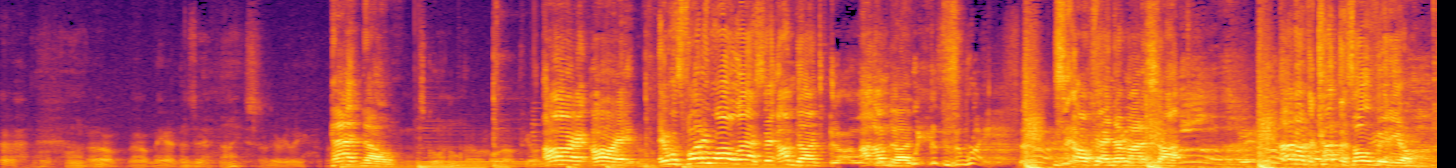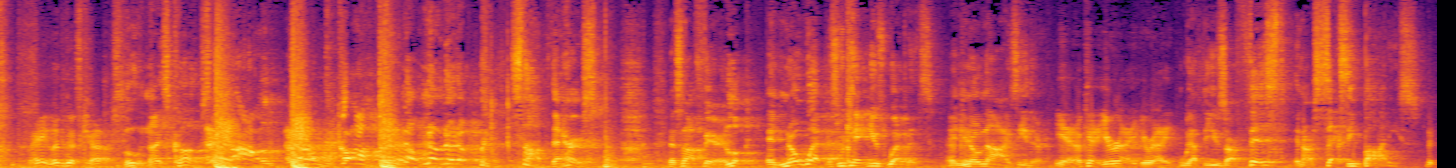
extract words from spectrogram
Course. Oh, oh man, those are Nice. those are really. Heck no. Mm, what's going on? Oh, hold on, I'm feeling. Alright, alright. It was funny while it lasted. I'm done. I- I'm done. Wait, this isn't right. Okay, never mind. Stop. I'm about to cut this whole video. Hey, look at those cuffs. Ooh, nice cups. Oh, no, no, no, no. Stop. That hurts. That's not fair. Look, and no weapons. We can't use weapons. And no knives either. Yeah, okay, you're right, you're right. We have to use our fists and our sexy bodies. But,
